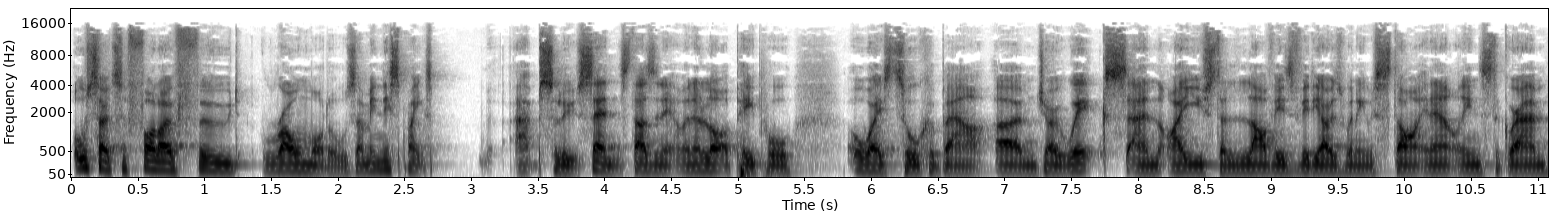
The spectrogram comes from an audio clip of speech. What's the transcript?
also to follow food role models. I mean, this makes absolute sense, doesn't it? I mean, a lot of people always talk about um, Joe Wicks, and I used to love his videos when he was starting out on Instagram.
